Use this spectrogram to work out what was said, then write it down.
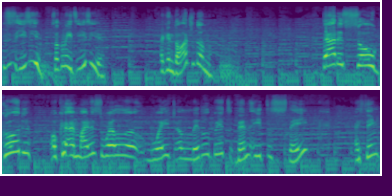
This is easy. Suddenly it's easy. I can dodge them. That is so good. Okay, I might as well uh, wait a little bit, then eat the steak. I think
